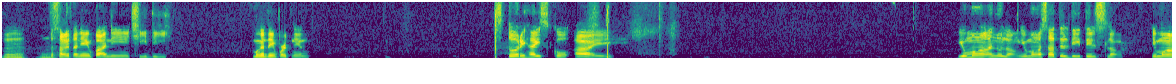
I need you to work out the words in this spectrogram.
Mm. Mm. Tapos nakita niya yung paa ni Chidi. Maganda yung part na yun. Story highs ko ay yung mga ano lang, yung mga subtle details lang. Yung mga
